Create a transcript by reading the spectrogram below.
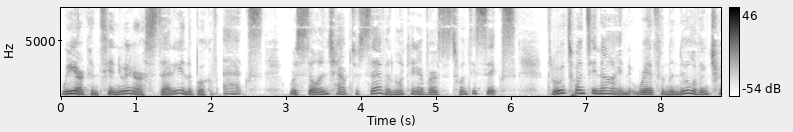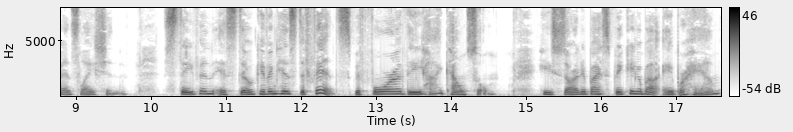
We are continuing our study in the book of Acts. We're still in chapter 7, looking at verses 26 through 29, read from the New Living Translation. Stephen is still giving his defense before the High Council. He started by speaking about Abraham,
